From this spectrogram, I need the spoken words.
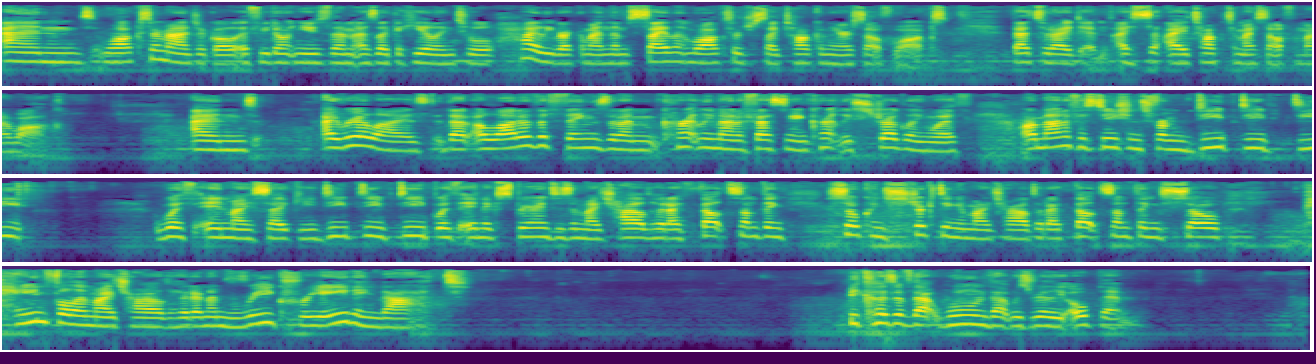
And walks are magical if you don't use them as like a healing tool. Highly recommend them. Silent walks are just like talking to yourself walks. That's what I did. I, I talked to myself on my walk. And I realized that a lot of the things that I'm currently manifesting and currently struggling with are manifestations from deep, deep, deep within my psyche, deep, deep, deep within experiences in my childhood. I felt something so constricting in my childhood. I felt something so painful in my childhood, and I'm recreating that because of that wound that was really open.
